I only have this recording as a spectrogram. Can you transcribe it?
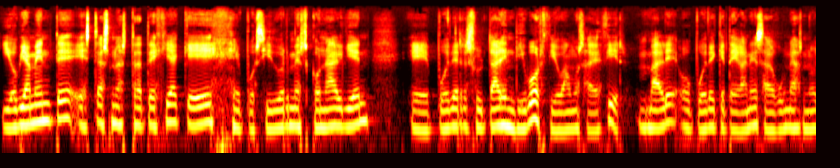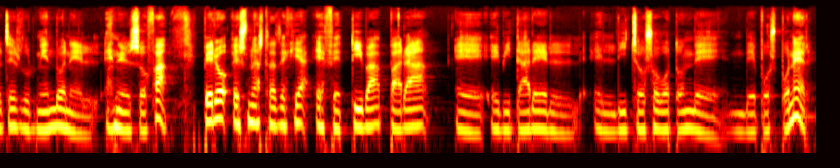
Y obviamente esta es una estrategia que, pues si duermes con alguien, eh, puede resultar en divorcio, vamos a decir, ¿vale? O puede que te ganes algunas noches durmiendo en el, en el sofá. Pero es una estrategia efectiva para eh, evitar el, dichoso botón de, posponer.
